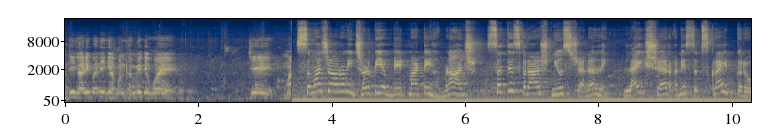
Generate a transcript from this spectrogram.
અધિકારી બની ગયા, પણ ગમે તે હોય, જે સમાચારોની ઝડપી અપડેટ માટે હમણાં જ સત્ય સ્વરાજ ન્યૂઝ ચેનલને લાઇક શેર અને સબસ્ક્રાઇબ કરો.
